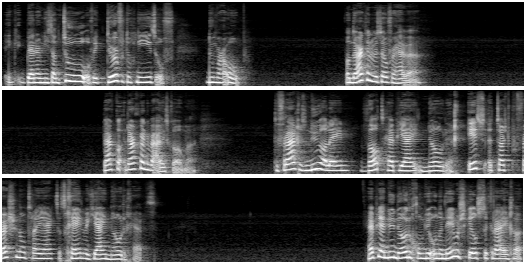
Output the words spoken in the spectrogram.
ik, ik ben er niet aan toe of ik durf het nog niet of noem maar op. Want daar kunnen we het over hebben. Daar, daar kunnen we uitkomen. De vraag is nu alleen, wat heb jij nodig? Is het Touch Professional traject hetgeen wat jij nodig hebt? Heb jij nu nodig om die ondernemerskills te krijgen?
